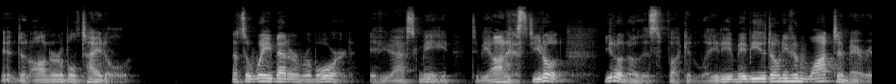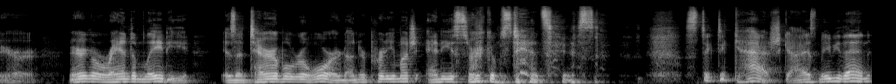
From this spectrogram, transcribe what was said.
and an honorable title? That's a way better reward, if you ask me. To be honest, you don't you don't know this fucking lady. Maybe you don't even want to marry her. Marrying a random lady is a terrible reward under pretty much any circumstances. Stick to cash, guys. Maybe then,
